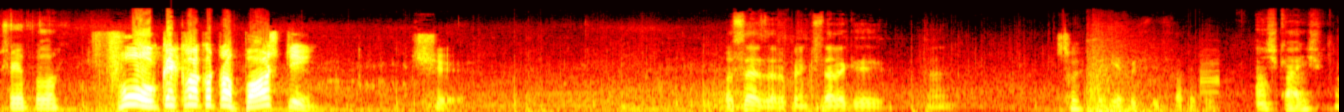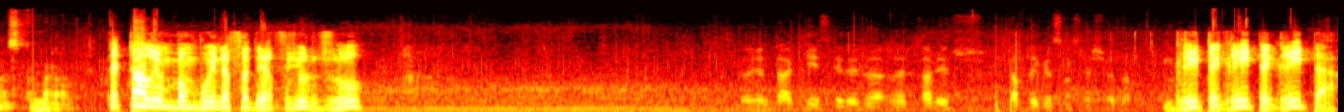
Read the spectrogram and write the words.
Chega para lá. Fogo, o que é que vai contra o poste? Ô César, eu tenho que estar aqui. Ah. Acho que há espaço, camarada. O que é que está ali um bambuíno a fazer? Fugiu do zoo? A gente está aqui, da- das rádios da aplicação, se faz. Grita, grita, grita.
